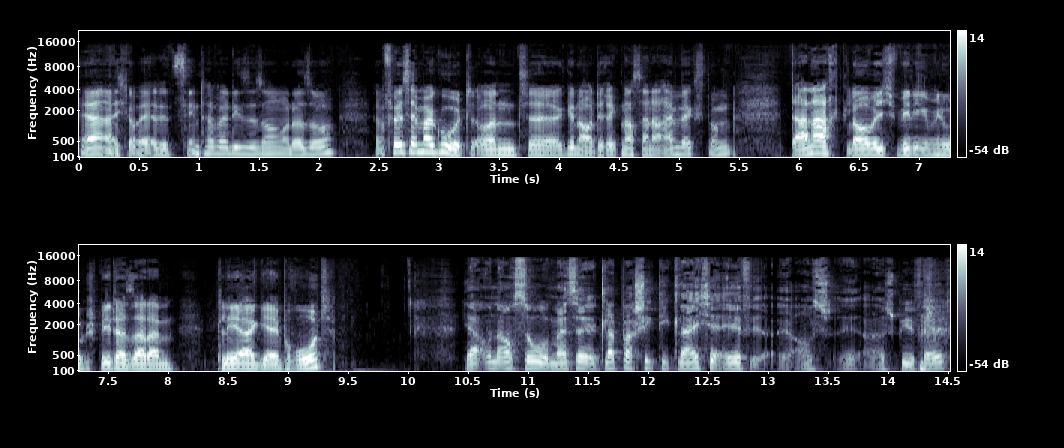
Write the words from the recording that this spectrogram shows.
Ja, ich glaube, er hat jetzt zehn Treffer die Saison oder so. Dafür ist er immer gut. Und äh, genau, direkt nach seiner Einwechslung. Danach, glaube ich, wenige Minuten später sah dann Player gelb-rot. Ja, und auch so, meinst du, Gladbach schickt die gleiche Elf äh, aufs, äh, aufs Spielfeld,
